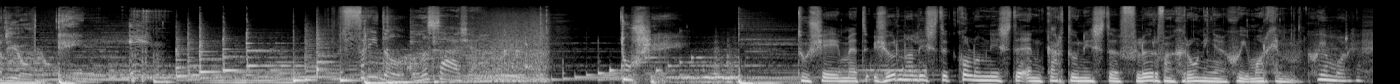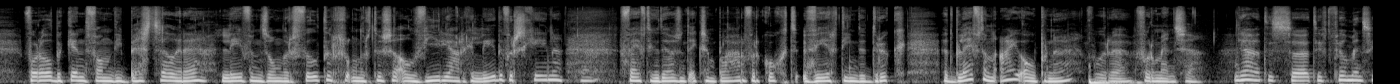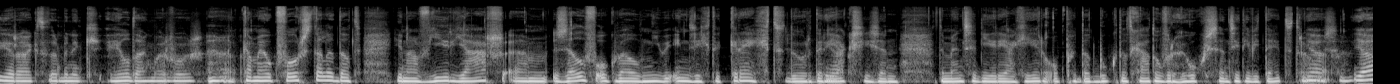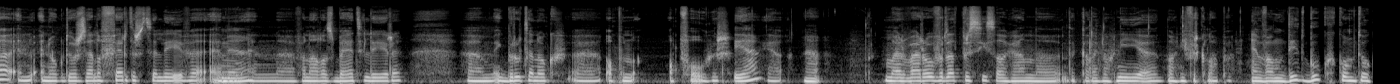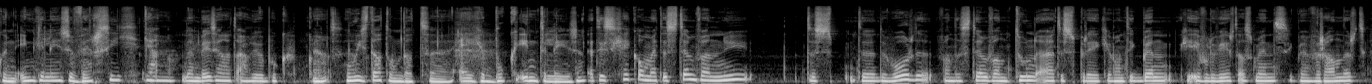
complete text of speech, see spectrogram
Radio 1. Friedel Lassage. Touché. Touché met journaliste, columniste en cartooniste Fleur van Groningen. Goedemorgen. Goedemorgen. Vooral bekend van die bestseller, hè? Leven zonder filter. Ondertussen al vier jaar geleden verschenen. 50.000 exemplaren verkocht, veertiende druk. Het blijft een eye-opener voor, uh, voor mensen. Ja, het, is, uh, het heeft veel mensen geraakt. Daar ben ik heel dankbaar voor. Uh, ik kan mij ook voorstellen dat je na vier jaar um, zelf ook wel nieuwe inzichten krijgt door de reacties ja. en de mensen die reageren op dat boek. Dat gaat over hoogsensitiviteit trouwens. Ja, ja en, en ook door zelf verder te leven en, ja. en uh, van alles bij te leren. Um, ik beroet dan ook op een opvolger. Ja? Ja. Maar waarover dat precies zal gaan, uh, dat kan ik nog niet, uh, nog niet verklappen. En van dit boek komt ook een ingelezen versie? Ja, ik ben bezig aan het audioboek. Klopt. Ja. Hoe is dat om dat uh, eigen boek in te lezen? Het is gek om met de stem van nu de, de, de woorden van de stem van toen uit te spreken. Want ik ben geëvolueerd als mens, ik ben veranderd.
